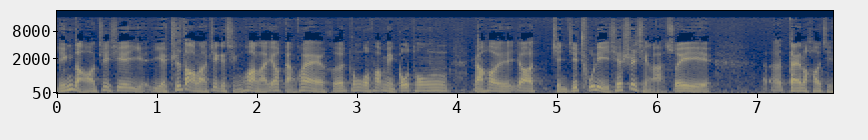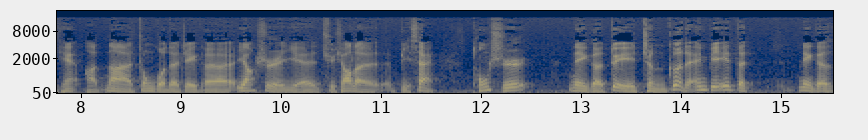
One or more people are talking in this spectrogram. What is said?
领导这些也也知道了这个情况了，要赶快和中国方面沟通，然后要紧急处理一些事情啊。所以，呃，待了好几天啊。那中国的这个央视也取消了比赛。同时，那个对整个的 NBA 的那个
